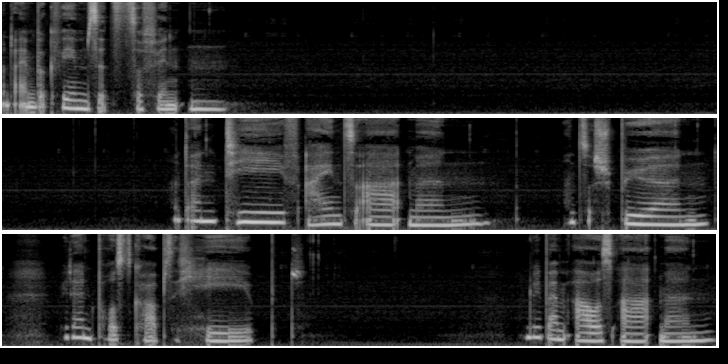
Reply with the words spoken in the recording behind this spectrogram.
und einen bequemen Sitz zu finden. Und dann tief einzuatmen und zu spüren, wie dein Brustkorb sich hebt. Und wie beim Ausatmen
